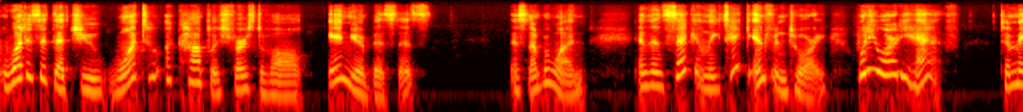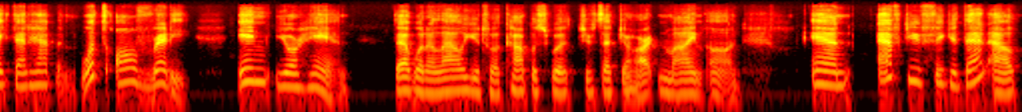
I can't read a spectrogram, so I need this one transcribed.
what is it that you want to accomplish, first of all, in your business? That's number one. And then, secondly, take inventory. What do you already have to make that happen? What's already in your hand that would allow you to accomplish what you've set your heart and mind on? And after you've figured that out,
